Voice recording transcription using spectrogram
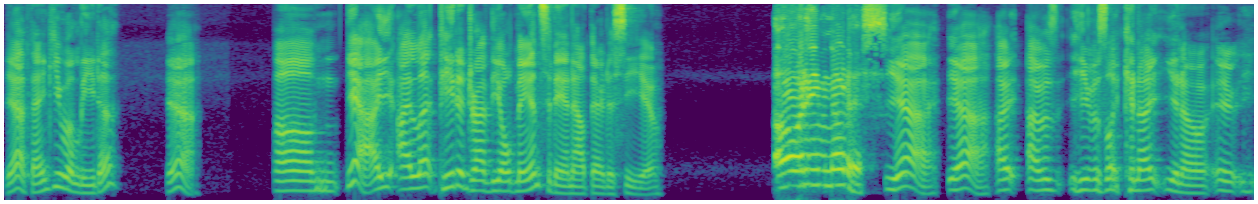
Yeah. Thank you, Alita. Yeah. Um, yeah, I, I let PETA drive the old man sedan out there to see you. Oh, I didn't even notice. Yeah, yeah. I, I was he was like, Can I, you know, eh,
